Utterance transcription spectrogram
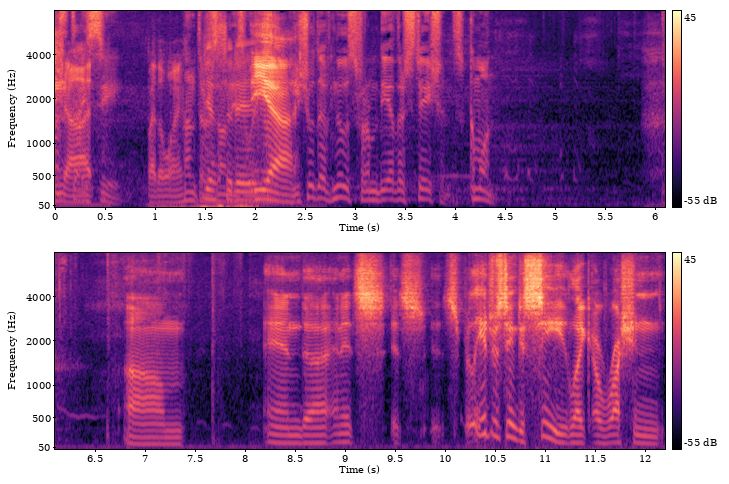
and- I shot, see. By the way. Hunters Yes, on it way. Yeah. You should have news from the other stations. Come on. um, and uh, and it's it's it's really interesting to see like a Russian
